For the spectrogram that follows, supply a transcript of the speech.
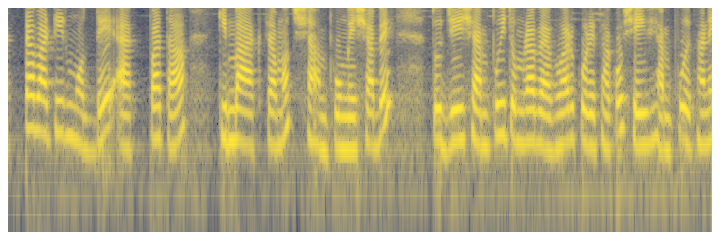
একটা বাটির মধ্যে এক পাতা কিংবা এক চামচ শ্যাম্পু মেশাবে। তো যে শ্যাম্পুই তোমরা ব্যবহার করে থাকো, সেই শ্যাম্পু এখানে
